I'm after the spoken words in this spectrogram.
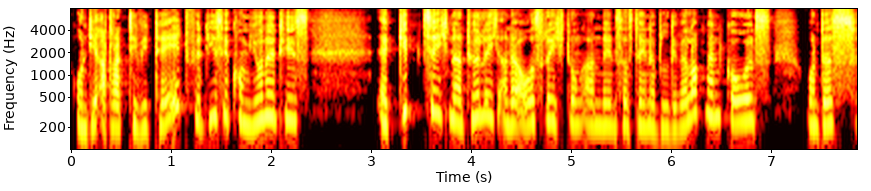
Und die Attraktivität für diese Communities ergibt sich natürlich an der Ausrichtung an den Sustainable Development Goals und das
